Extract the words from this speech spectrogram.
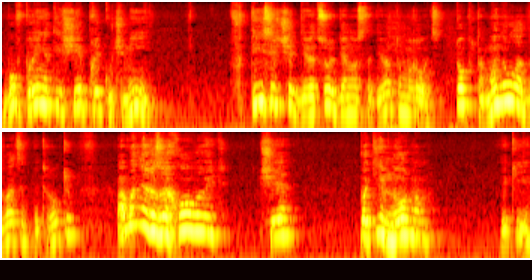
був прийнятий ще при Кучмі в 1999 році. Тобто минуло 25 років, а вони розраховують ще по тим нормам, які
